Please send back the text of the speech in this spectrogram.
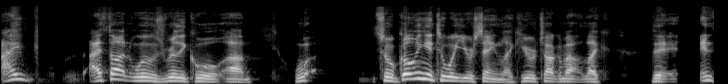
I I thought what was really cool. Um, so going into what you were saying, like you were talking about, like the in,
